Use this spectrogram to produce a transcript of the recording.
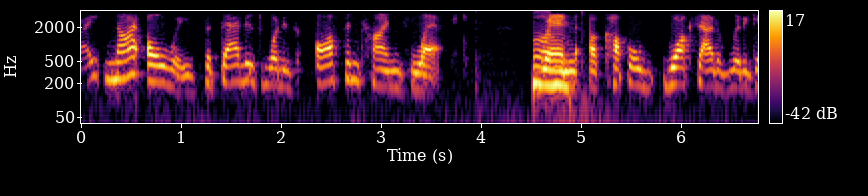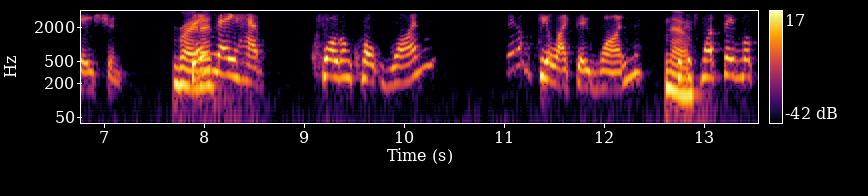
right? Not always, but that is what is oftentimes left Well, when I'm- a couple walks out of litigation. Right. They I- may have quote unquote won. They don't feel like they won No. because what they look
